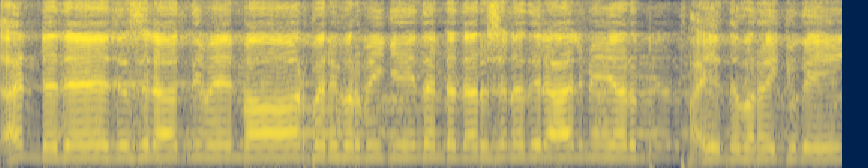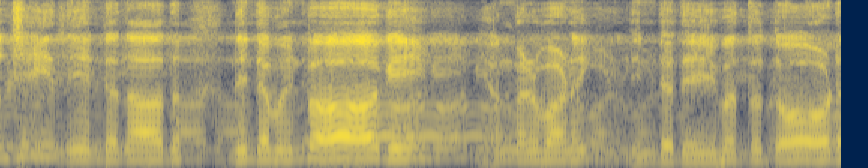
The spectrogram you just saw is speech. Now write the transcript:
തന്റെ തേജസ്സിലാഗ്നിമേന്മാർ പരിഭ്രമിക്കുകയും തന്റെ ദർശനത്തിൽ ആത്മീയർ ഭയന്ന് പറയിക്കുകയും ചെയ്യും. നിന്റെ നാഥ നിന്റെ മുൻപാകി ഞങ്ങൾ വണങ്ങി നിന്റെ ദൈവത്വത്തോട്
